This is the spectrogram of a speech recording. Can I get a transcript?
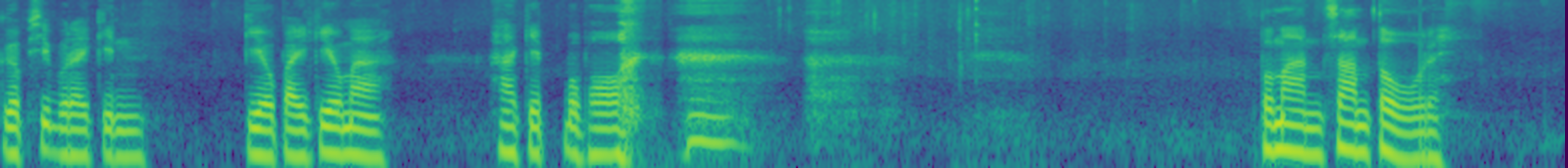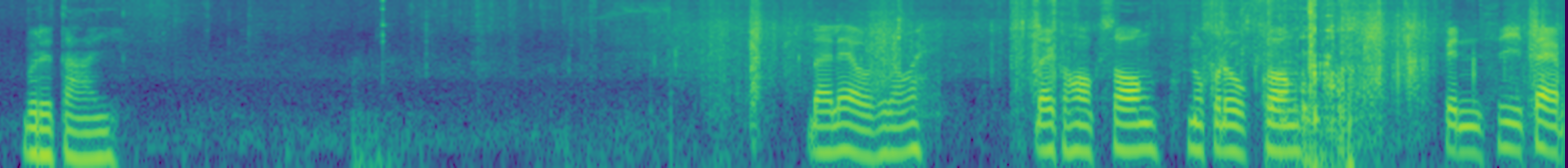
เกือบสิบได้กิน เกี่ยวไปเกี่ยวมา หาเก็บบ่พอ ประมาณสามโตเลยบ่ได้ตาย ได้แล้วพี่น้องเอ้ยได้กระหอกซองนกกระโดกซอง เป็นสี่แต้ม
